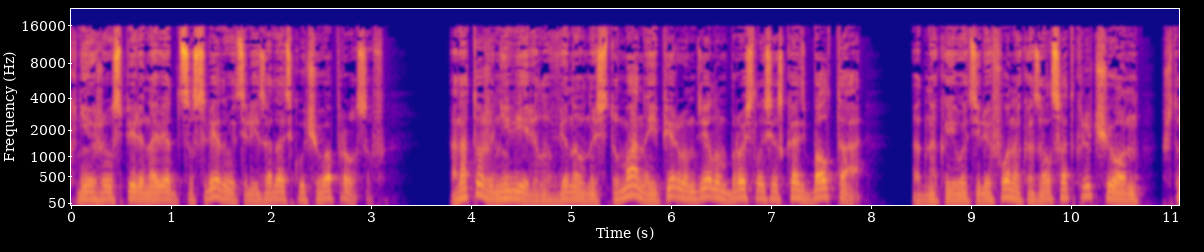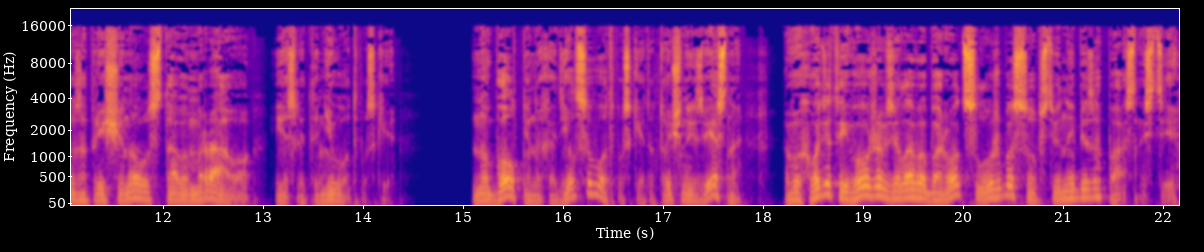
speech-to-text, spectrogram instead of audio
К ней уже успели наведаться следователи и задать кучу вопросов. Она тоже не верила в виновность Тумана и первым делом бросилась искать болта, однако его телефон оказался отключен, что запрещено уставом РАО, если ты не в отпуске. Но Болт не находился в отпуске, это точно известно. Выходит, его уже взяла в оборот служба собственной безопасности.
